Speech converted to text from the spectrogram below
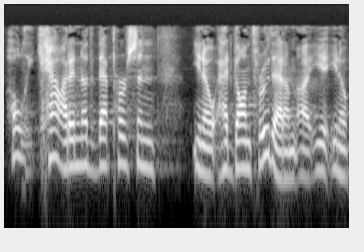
Holy cow, I didn't know that that person you know, had gone through that. Uh, you, you, know,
